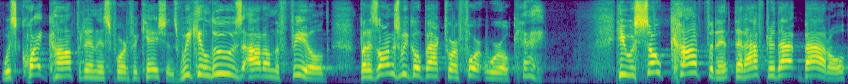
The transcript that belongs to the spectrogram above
was quite confident in his fortifications. We can lose out on the field, but as long as we go back to our fort, we're okay. He was so confident that after that battle,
